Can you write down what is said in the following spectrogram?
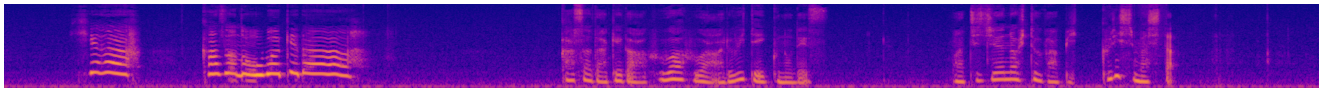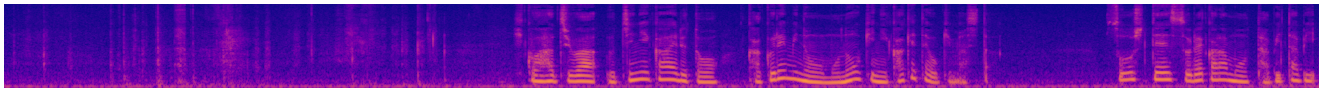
「ひゃあ傘のお化けだ!」傘だけがふわふわ歩いていくのです。町中の人がびっくりしました。彦八は家に帰ると隠れ蓑を物置にかけておきました。そうしてそれからもたびたび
